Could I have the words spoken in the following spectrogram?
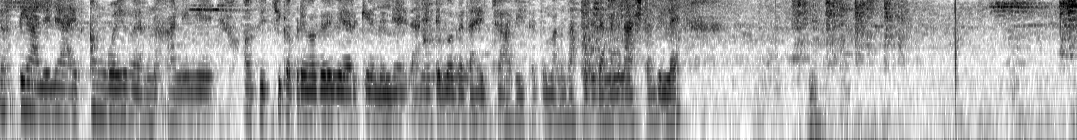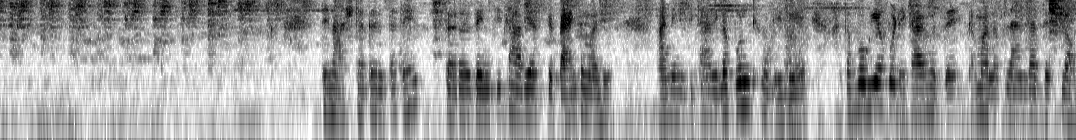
तर ते आलेले आहेत आंघोळीवरनं आणि ऑफिसची कपडे वगैरे वेअर केलेले आहेत आणि ते बघत आहेत चावी. तर तुम्हाला दाखवते त्यांना मी नाश्ता दिला आहे ते नाश्ता करतात आहे तर त्यांची चावी असते पॅन्टमध्ये आणि ती चावी लपून ठेवलेली आहे. आता बघूया पुढे काय होतंय. का माझा प्लॅन जाते फ्लॉप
